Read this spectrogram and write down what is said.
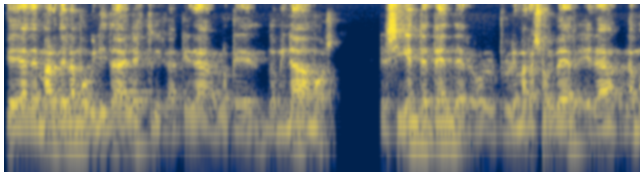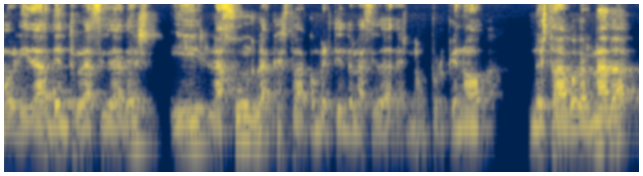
que además de la movilidad eléctrica, que era lo que dominábamos, el siguiente tender o el problema a resolver era la movilidad dentro de las ciudades y la jungla que se estaba convirtiendo en las ciudades, ¿no? Porque no, no estaba gobernada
